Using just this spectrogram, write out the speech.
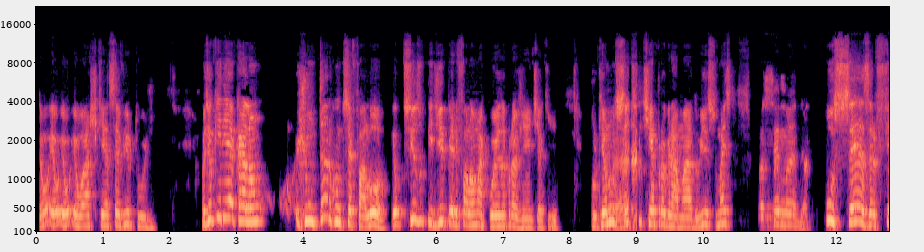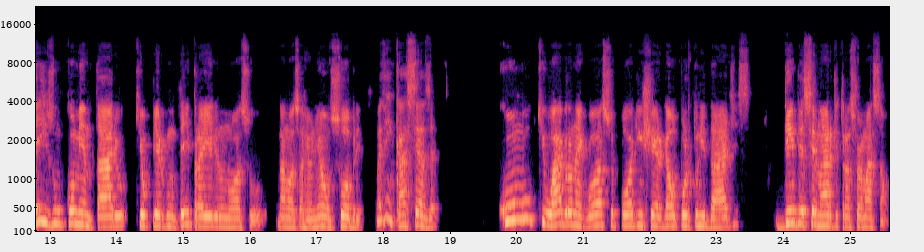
Então eu, eu, eu acho que essa é a virtude. Mas eu queria, Carlão, juntando com o que você falou, eu preciso pedir para ele falar uma coisa para a gente aqui, porque eu não sei se tinha programado isso, mas você manda. O César fez um comentário que eu perguntei para ele no nosso na nossa reunião sobre, mas vem cá, César, como que o agronegócio pode enxergar oportunidades dentro desse cenário de transformação.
